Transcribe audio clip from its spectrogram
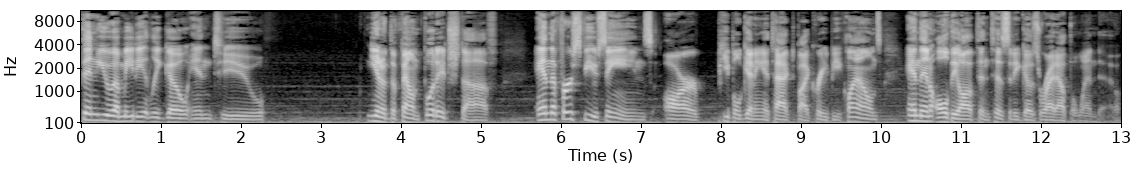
then you immediately go into you know the found footage stuff and the first few scenes are people getting attacked by creepy clowns and then all the authenticity goes right out the window.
